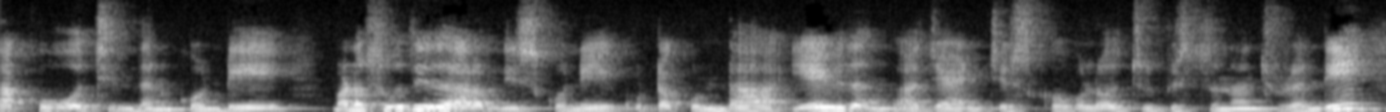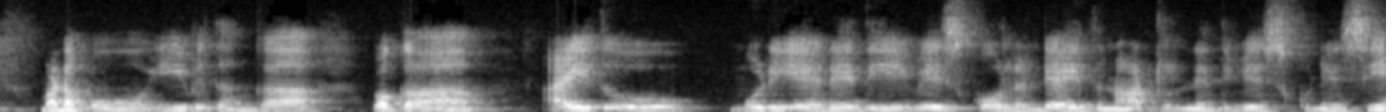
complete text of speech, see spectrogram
తక్కువ వచ్చిందనుకోండి మనం సూది దారం తీసుకొని కుట్టకుండా ఏ విధంగా జాయింట్ చేసుకోవాలో చూపిస్తున్నాను చూడండి. మనము ఈ విధంగా ఒక ఐదు ముడి అనేది వేసుకోవాలండి. ఐదు నాట్లు అనేది వేసుకునేసి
